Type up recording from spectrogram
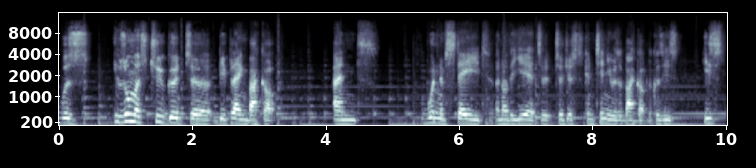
was he was almost too good to be playing backup, and wouldn't have stayed another year to, to just continue as a backup because he's he's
